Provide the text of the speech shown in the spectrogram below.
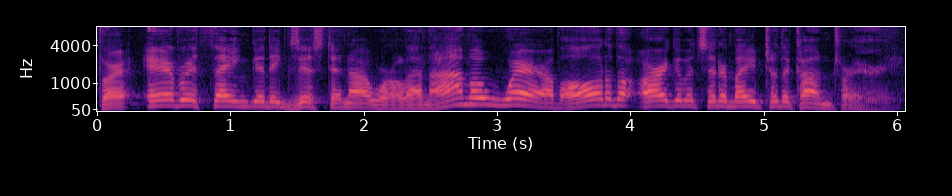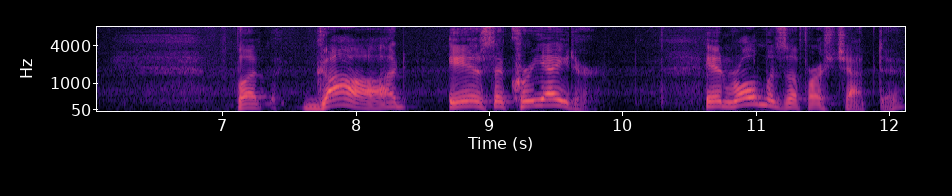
for everything that exists in our world. And I'm aware of all of the arguments that are made to the contrary. But God is the Creator. In Romans, the first chapter,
